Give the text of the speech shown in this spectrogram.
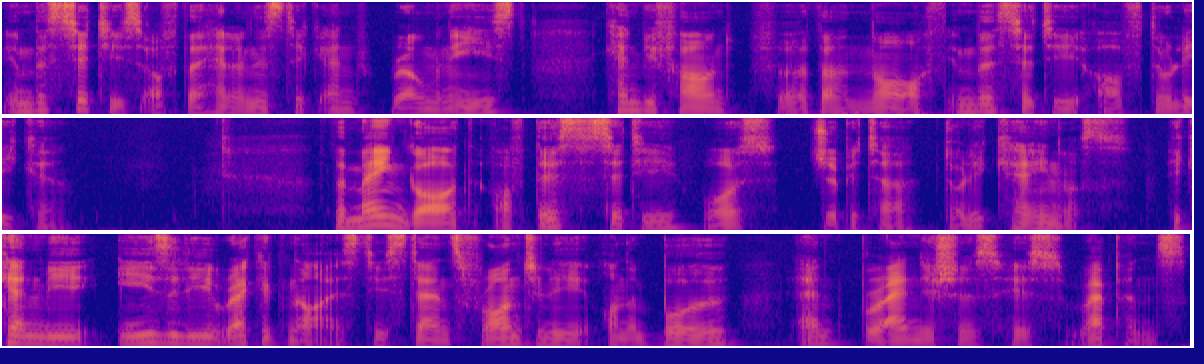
in the cities of the Hellenistic and Roman East can be found further north in the city of Doliche. The main god of this city was Jupiter Dolichenus. He can be easily recognized. He stands frontally on a bull and brandishes his weapons,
